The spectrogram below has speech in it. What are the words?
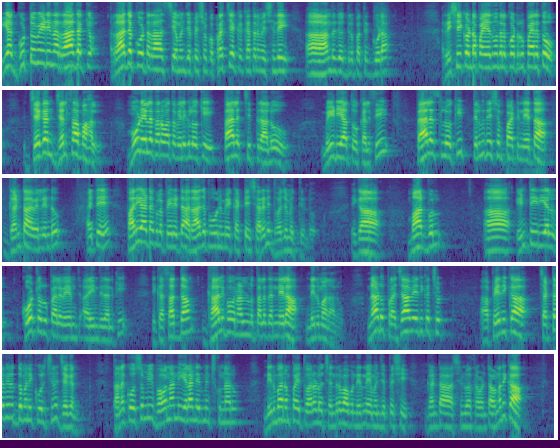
ఇక గుట్టు వీడిన రాజక రాజకోట రహస్యం అని చెప్పేసి ఒక ప్రత్యేక కథనం వేసింది ఆ, ఆంధ్రజ్యోతి దినపత్రిక కూడా. రిషికొండపై ఐదు వందల కోట్ల రూపాయలతో జగన్ జల్సా మహల్ మూడేళ్ళ తర్వాత వెలుగులోకి ప్యాలెస్ చిత్రాలు మీడియాతో కలిసి ప్యాలెస్లోకి తెలుగుదేశం పార్టీ నేత గంటా వెళ్ళిండు. అయితే పర్యాటకుల పేరిట రాజభవనమే కట్టేశారని ధ్వజమెత్తిండు. ఇక మార్బుల్ ఇంటీరియల్ కోట్ల రూపాయల వ్యయం అయింది దానికి. ఇక సద్దాం గాలి భవనాలను తలదన్నేలా నిర్మాణాలు. నాడు ప్రజావేదిక చు పేదిక చట్టవిరుద్ధమని కూల్చిన జగన్. తన కోసం ఈ భవనాన్ని ఎలా నిర్మించుకున్నారు? నిర్మాణంపై త్వరలో చంద్రబాబు నిర్ణయం అని చెప్పేసి గంటా శ్రీనివాసరావు అంటా ఉన్నారు. ఇక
